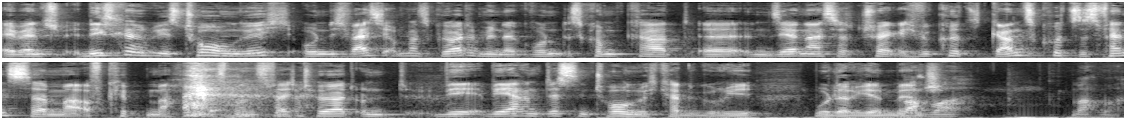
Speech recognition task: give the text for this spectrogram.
Ey, Mensch, nächste Kategorie ist torhungrig und ich weiß nicht, ob man es gehört im Hintergrund. Es kommt gerade äh, ein sehr nicer Track. Ich will kurz, ganz kurz das Fenster mal auf Kipp machen, dass man es vielleicht hört und währenddessen die torhungrig-Kategorie moderieren, Mach Mensch. mal. Mach mal.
